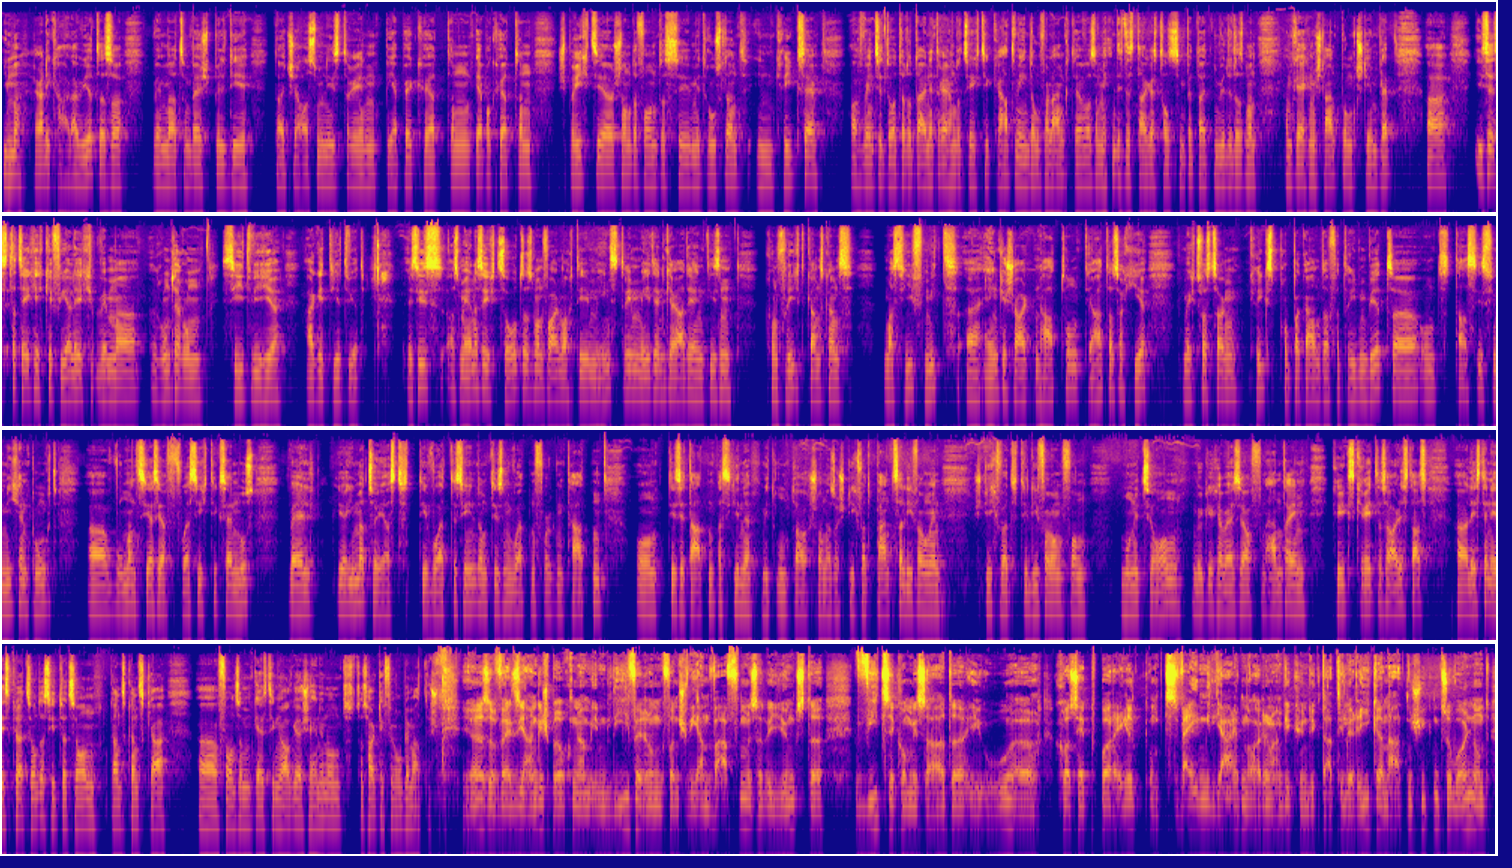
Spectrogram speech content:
immer radikaler wird. Also wenn man zum Beispiel die deutsche Außenministerin Baerbock hört, dann, Baerbock hört, dann spricht sie ja schon davon, dass sie mit Russland in Krieg sei auch wenn sie dort total eine 360-Grad-Wendung verlangt, ja, was am Ende des Tages trotzdem bedeuten würde, dass man am gleichen Standpunkt stehen bleibt, äh, ist es tatsächlich gefährlich, wenn man rundherum sieht, wie hier agitiert wird. Es ist aus meiner Sicht so, dass man vor allem auch die Mainstream-Medien gerade in diesem Konflikt ganz, ganz massiv mit äh, eingeschalten hat und ja, dass auch hier ich möchte fast sagen, Kriegspropaganda vertrieben wird. Äh, und das ist für mich ein Punkt, wo man sehr, sehr vorsichtig sein muss, weil ja immer zuerst die Worte sind und diesen Worten folgen Taten. Und diese Taten passieren ja mitunter auch schon. Also Stichwort Panzerlieferungen, Stichwort die Lieferung von Munition, möglicherweise auch von anderem Kriegsgerät. Also alles das äh, lässt eine Eskalation der Situation ganz, ganz klar äh, vor unserem geistigen Auge erscheinen und das halte ich für problematisch. Ja, also weil Sie angesprochen haben, eben Lieferung von schweren Waffen, es hat der jüngste Vizekommissar der EU, äh, Josep Borrell, um zwei Milliarden Euro angekündigt, Artilleriegranaten schicken zu wollen und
